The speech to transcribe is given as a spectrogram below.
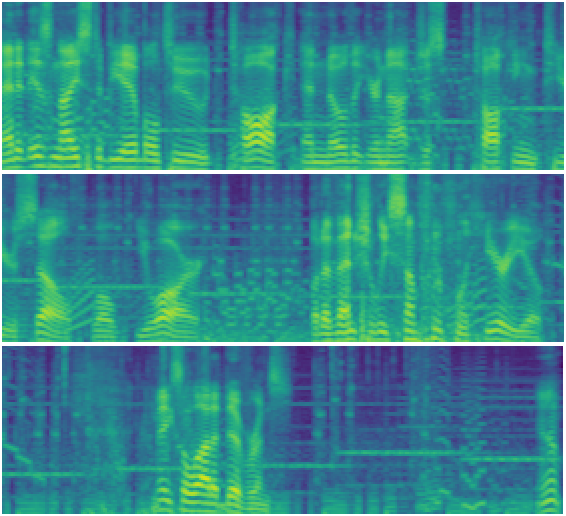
And it is nice to be able to talk and know that you're not just talking to yourself. Well, you are. But eventually someone will hear you. It makes a lot of difference. Yep,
